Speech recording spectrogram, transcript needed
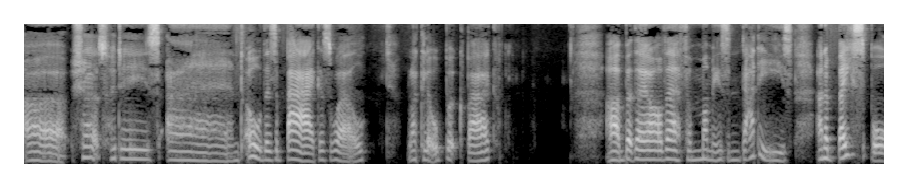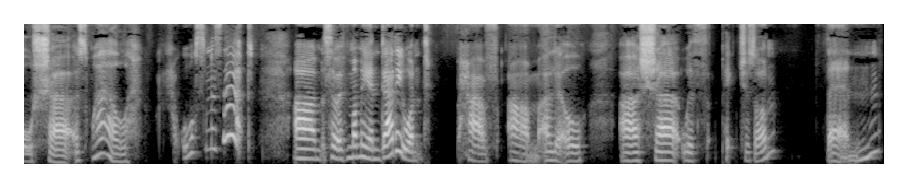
Uh, shirts, hoodies, and oh, there's a bag as well, like a little book bag. Uh, but they are there for mummies and daddies, and a baseball shirt as well. How awesome is that? Um, so if mummy and daddy want to have um, a little uh, shirt with pictures on, then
